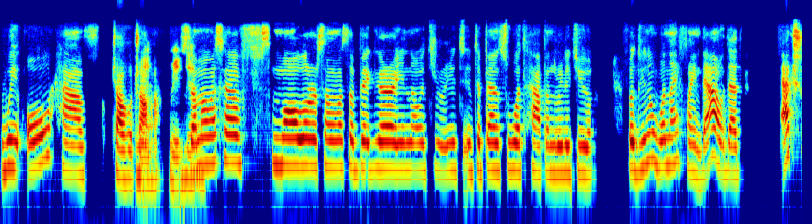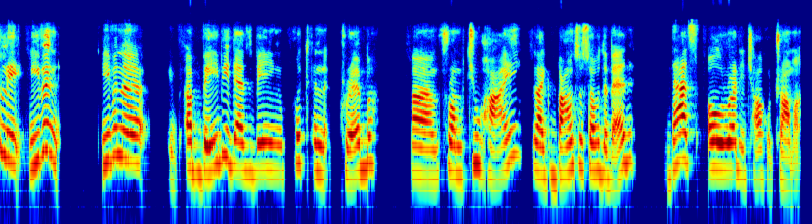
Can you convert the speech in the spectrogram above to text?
we all have childhood trauma. Yeah, some of us have smaller, some of us are bigger. You know, it, it it depends what happened really to you. But you know, when I find out that actually even even a a baby that's being put in a crib um, from too high, like bounces off the bed, that's already childhood trauma.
